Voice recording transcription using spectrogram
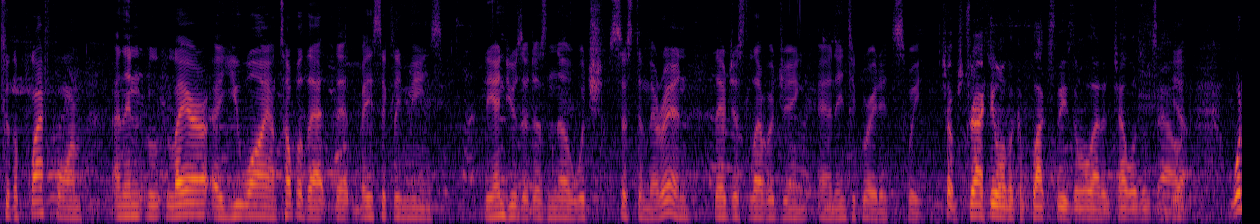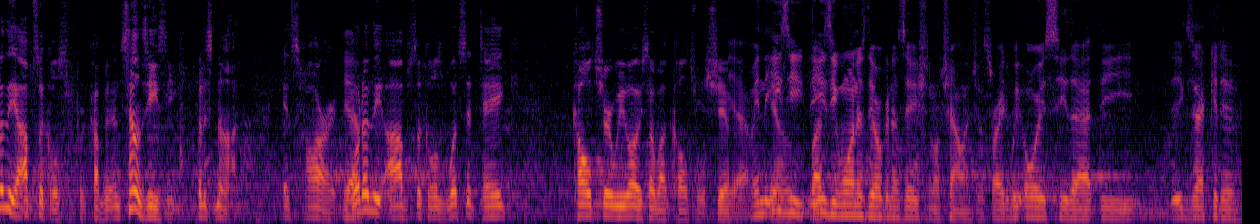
to the platform and then layer a UI on top of that that basically means the end user doesn't know which system they're in, they're just leveraging an integrated suite. So abstracting all the complexities and all that intelligence out. Yeah. What are the obstacles for companies? It sounds easy, but it's not. It's hard. Yeah. What are the obstacles? What's it take? Culture, we always talk about cultural shift. Yeah, I mean the easy, know, the easy one is the organizational challenges, right? We always see that, the, executive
